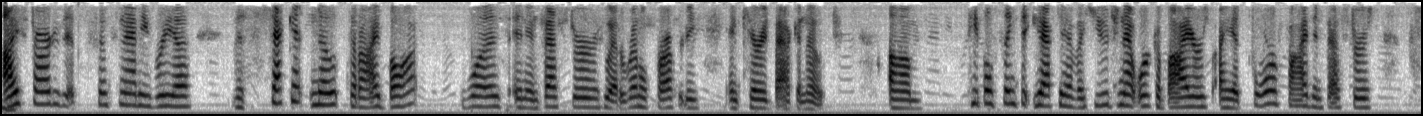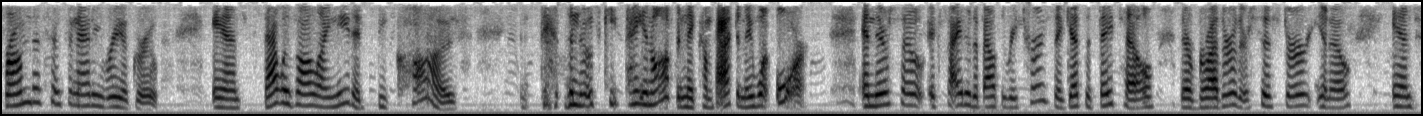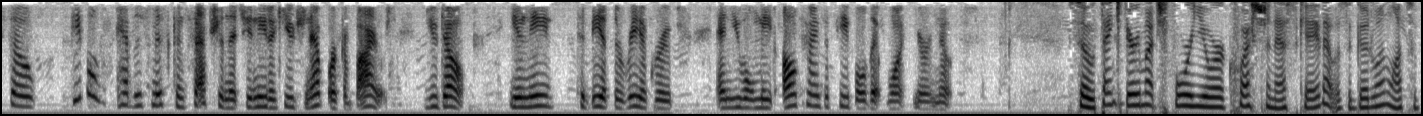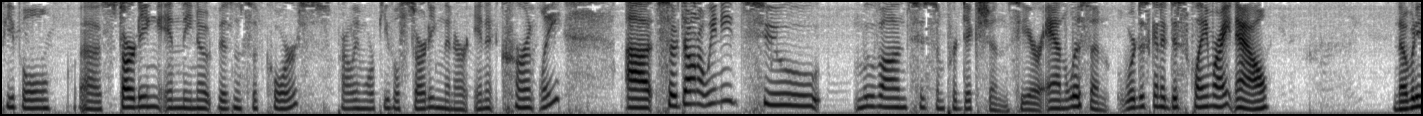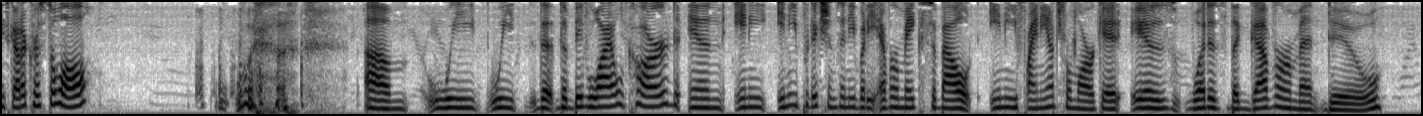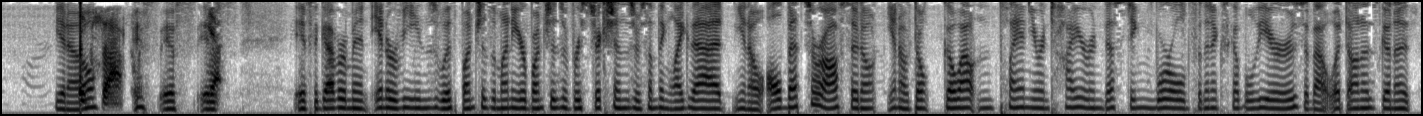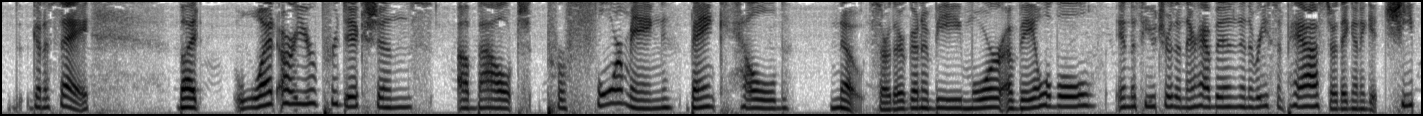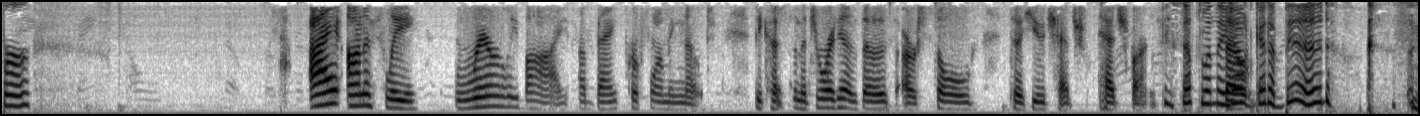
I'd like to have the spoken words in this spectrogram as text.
I started at Cincinnati REIA. The second note that I bought was an investor who had a rental property and carried back a note. Um, people think that you have to have a huge network of buyers. I had four or five investors from the Cincinnati REIA group, and that was all I needed because the notes keep paying off and they come back and they want more. And they're so excited about the returns they get that they tell their brother, their sister, you know. And so people have this misconception that you need a huge network of buyers. You don't. You need to be at the REIA groups and you will meet all kinds of people that want your notes. So thank you very much for your question, SK. That was a good one. Lots of people uh, starting in the note business, of course. Probably more people starting than are in it currently. Uh, so Donna, we need to move on to some predictions here. And listen, we're just going to disclaim right now. Nobody's got a crystal ball. um, we we the the big wild card in any any predictions anybody ever makes about any financial market is what does the government do? You know, Exactly. if if if Yeah. If the government intervenes with bunches of money or bunches of restrictions or something like that, you know, all bets are off. So don't you know don't go out and plan your entire investing world for the next couple of years about what Donna's gonna gonna say. But what are your predictions about performing bank held notes? Are there going to be more available in the future than there have been in the recent past? Are they going to get cheaper? I honestly rarely buy a bank performing note because the majority of those are sold to huge hedge hedge funds. Except when they So- don't get a bid.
